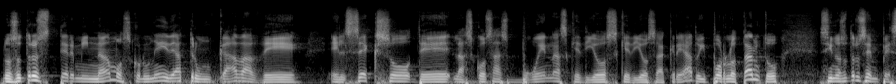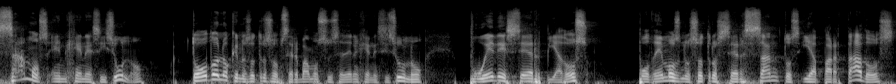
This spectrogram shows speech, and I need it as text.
nosotros terminamos con una idea truncada de el sexo, de las cosas buenas que Dios, que Dios ha creado. Y por lo tanto, si nosotros empezamos en Génesis 1, todo lo que nosotros observamos suceder en Génesis 1 puede ser piadoso. Podemos nosotros ser santos y apartados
